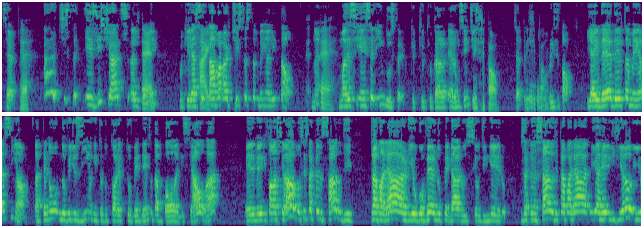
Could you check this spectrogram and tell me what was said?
Certo? É. Artista, existe artes ali também. Porque ele aceitava artistas também ali e tal. Né? É, Mas é ciência e indústria, que, que, que o cara era um cientista. principal. certo? Principal. O, o principal. E a ideia dele também era assim, ó. Até no, no videozinho introdutório que tu vê dentro da bola inicial lá, ele meio que fala assim, ah, você está cansado de trabalhar e o governo pegar o seu dinheiro. Está cansado de trabalhar e a religião e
